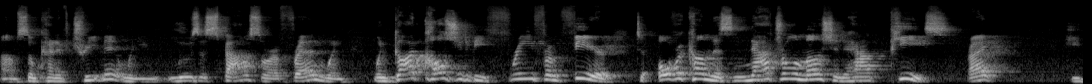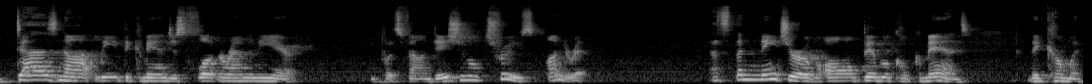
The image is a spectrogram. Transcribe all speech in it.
um, some kind of treatment, when you lose a spouse or a friend, when, when God calls you to be free from fear, to overcome this natural emotion, to have peace, right? He does not leave the command just floating around in the air. He puts foundational truths under it. That's the nature of all biblical commands. They come with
